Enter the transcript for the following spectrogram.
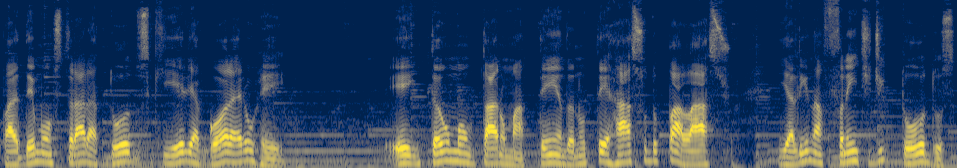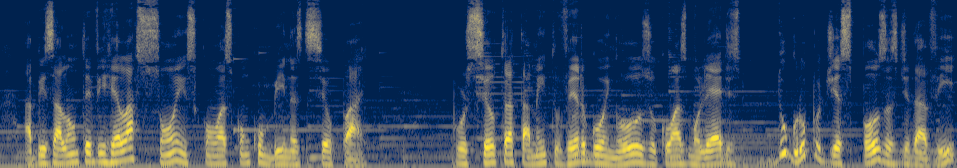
para demonstrar a todos que ele agora era o rei. E então montaram uma tenda no terraço do palácio, e ali na frente de todos Abisalão teve relações com as concubinas de seu pai. Por seu tratamento vergonhoso com as mulheres do grupo de esposas de Davi,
